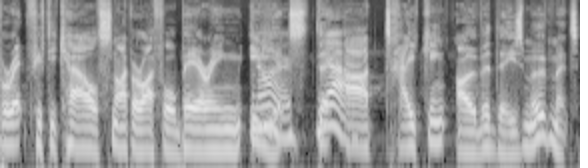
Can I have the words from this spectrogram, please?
Barrett 50 cal sniper rifle bearing No. idiots that Yeah. are taking over these movements.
